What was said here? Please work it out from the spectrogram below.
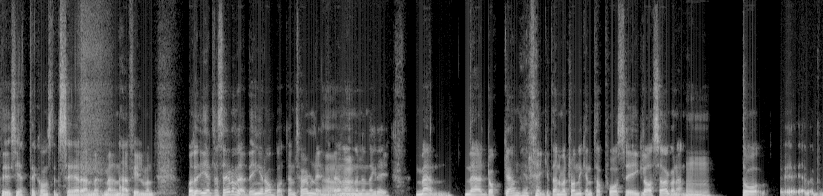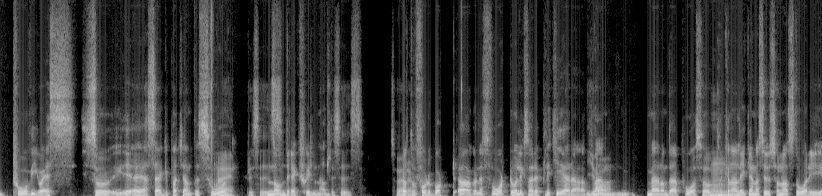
det är jättekonstigt att säga den med den här filmen. Och det, egentligen säger de det, det är ingen robot, det är en Terminator, det är en Ja. annorlunda grej. Men när dockan, helt enkelt animatroniken, tar på sig glasögonen Mm. så eh, på VHS så är jag säker på att jag inte såg Nej, någon direkt skillnad. Precis. För att då får du bort, ögonen är svårt att liksom replikera Ja. men med de där på så Mm. kan han lika gärna se ut som när han står i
